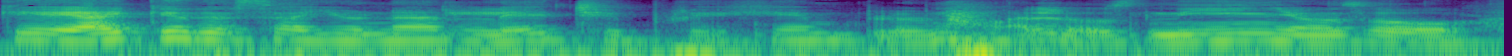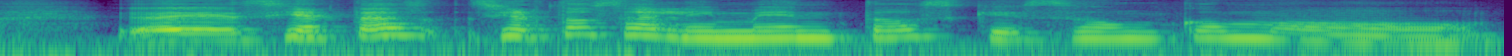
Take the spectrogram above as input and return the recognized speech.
que hay que desayunar leche, por ejemplo, ¿no? A los niños o eh, ciertas, ciertos alimentos que son como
